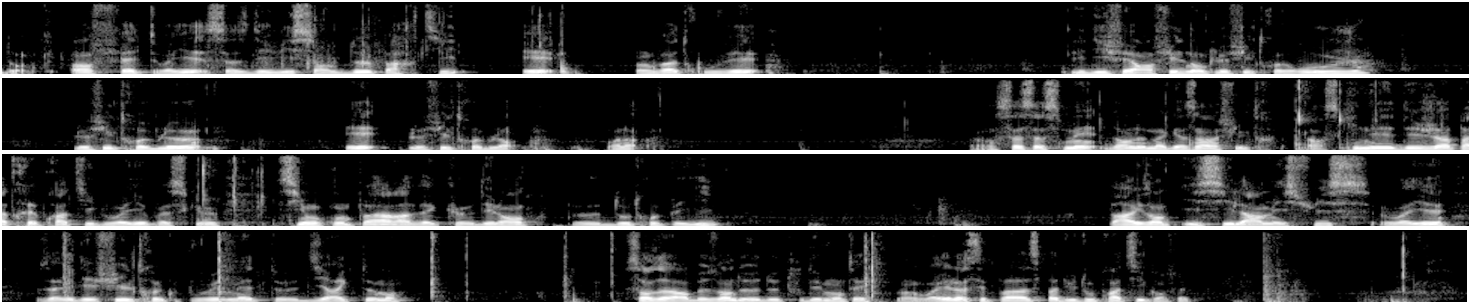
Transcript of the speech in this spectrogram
Donc en fait, vous voyez, ça se dévisse en deux parties et on va trouver les différents fils, donc le filtre rouge, le filtre bleu et le filtre blanc. Voilà. Alors ça, ça se met dans le magasin à filtre. Alors ce qui n'est déjà pas très pratique, vous voyez, parce que si on compare avec euh, des lampes euh, d'autres pays, par exemple ici l'armée suisse, vous voyez, vous avez des filtres que vous pouvez mettre euh, directement, sans avoir besoin de, tout démonter. vous voyez là, c'est pas, pas du tout pratique en fait.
